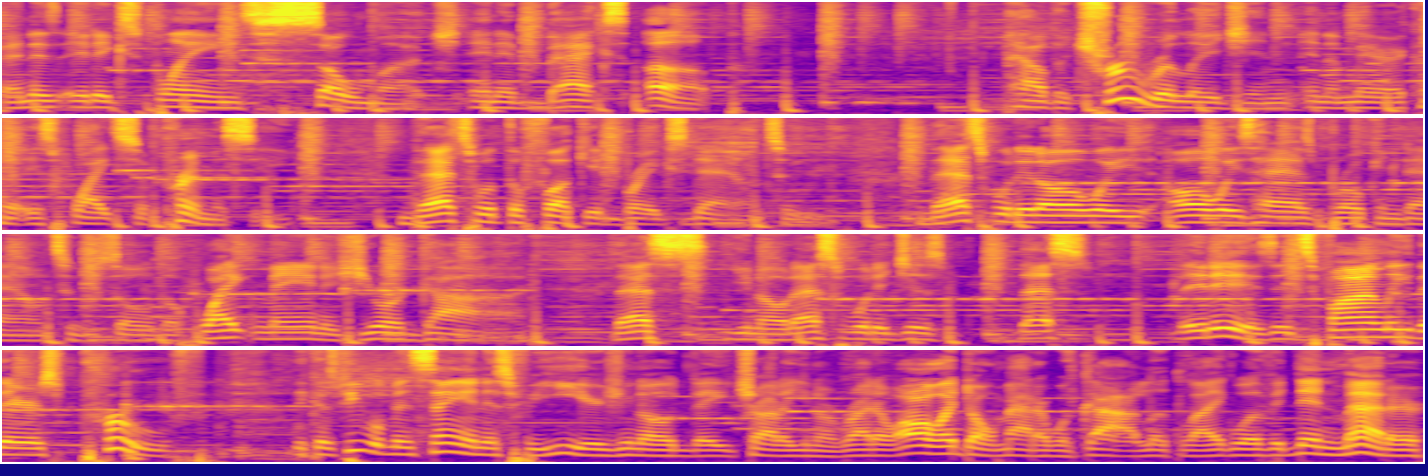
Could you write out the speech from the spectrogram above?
And it, it explains so much, and it backs up how the true religion in America is white supremacy. That's what the fuck it breaks down to. That's what it always always has broken down to. So the white man is your god that's you know that's what it just that's it is it's finally there's proof because people have been saying this for years you know they try to you know write it oh it don't matter what god looked like well if it didn't matter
